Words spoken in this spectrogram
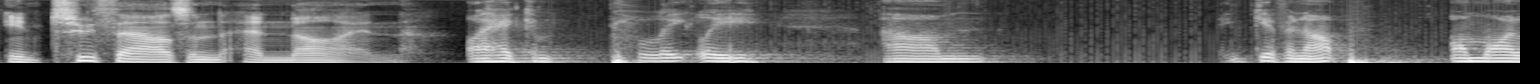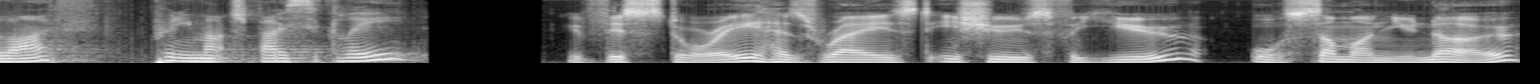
in 2009. I had completely um, given up on my life, pretty much basically. If this story has raised issues for you or someone you know,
